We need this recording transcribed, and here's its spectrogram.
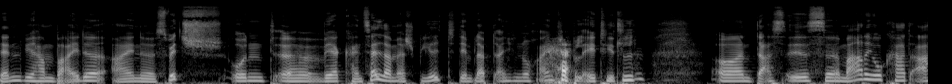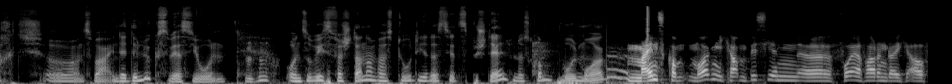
Denn wir haben beide eine Switch und äh, wer kein Zelda mehr spielt, dem bleibt eigentlich nur noch ein AAA-Titel. Und das ist äh, Mario Kart 8, äh, und zwar in der Deluxe-Version. Mhm. Und so wie ich es verstanden habe, hast du dir das jetzt bestellt und das kommt wohl morgen? Meins kommt morgen. Ich habe ein bisschen äh, Vorerfahrung, da ich auf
